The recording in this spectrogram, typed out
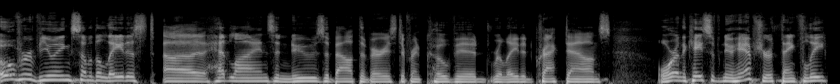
overviewing some of the latest uh, headlines and news about the various different COVID related crackdowns. Or in the case of New Hampshire, thankfully,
